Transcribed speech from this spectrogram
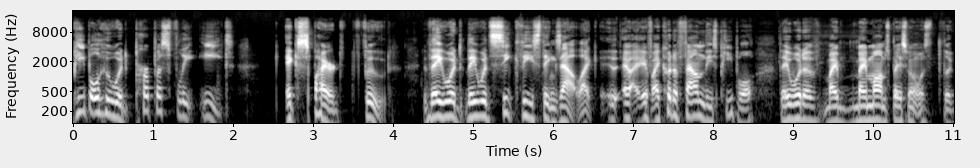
people who would purposefully eat expired food. They would they would seek these things out. Like if I could have found these people, they would have. My my mom's basement was the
